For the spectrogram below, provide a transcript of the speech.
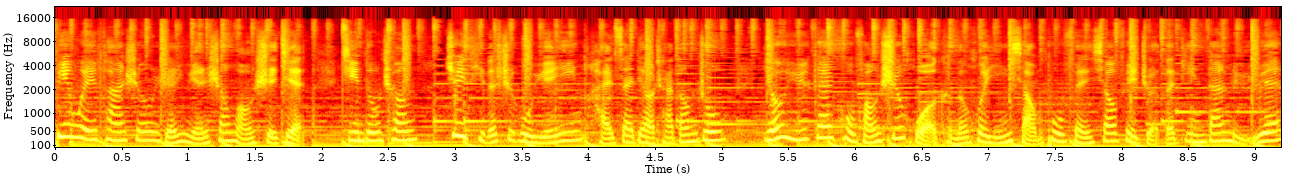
并未发生人员伤亡事件。京东称，具体的事故原因还在调查当中。由于该库房失火可能会影响部分消费者的订单履约，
